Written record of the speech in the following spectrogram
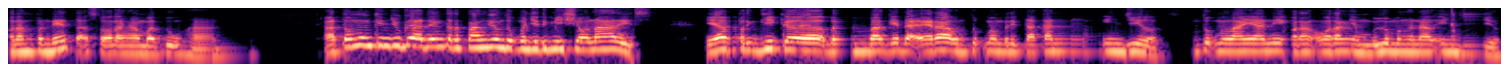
orang pendeta, seorang hamba Tuhan. Atau mungkin juga ada yang terpanggil untuk menjadi misionaris. Ya, pergi ke berbagai daerah untuk memberitakan Injil, untuk melayani orang-orang yang belum mengenal Injil.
